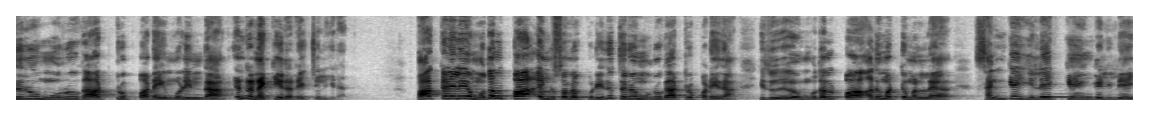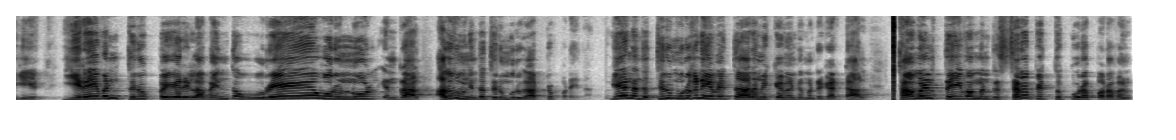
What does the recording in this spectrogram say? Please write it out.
திருமுருகாற்றுப்படை மொழிந்தான் என்று நக்கீரரை சொல்கிறார். பாக்களிலே முதல் பா என்று சொல்லக்கூடியது திருமுருகாற்றுப்படை தான் இது முதல் பா அது மட்டுமல்ல சங்க இலக்கியங்களிலேயே இறைவன் திருப்பெயரில் அமைந்த ஒரே ஒரு நூல் என்றால் அதுவும் இந்த திருமுருகாற்றுப்படை தான் ஏன் அந்த திருமுருகனை வைத்து ஆரம்பிக்க வேண்டும் என்று கேட்டால் தமிழ் தெய்வம் என்று சிறப்பித்து கூறப்படவன்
